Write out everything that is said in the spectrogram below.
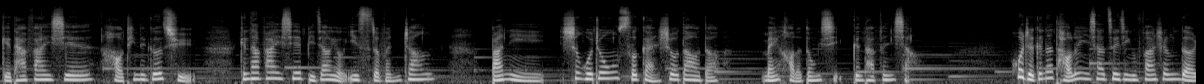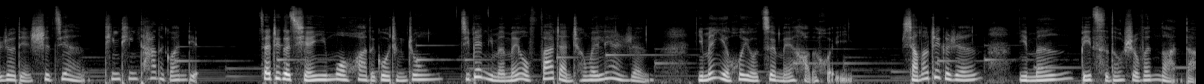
给他发一些好听的歌曲，跟他发一些比较有意思的文章，把你生活中所感受到的美好的东西跟他分享。或者跟他讨论一下最近发生的热点事件，听听他的观点。在这个潜移默化的过程中，即便你们没有发展成为恋人，你们也会有最美好的回忆。想到这个人，你们彼此都是温暖的，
